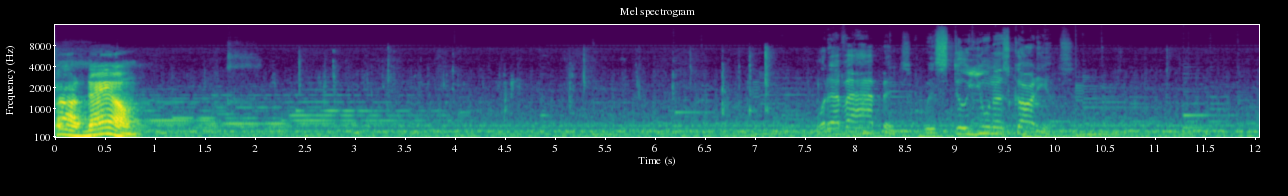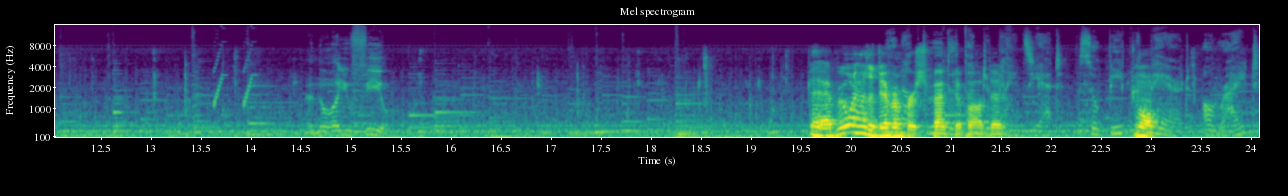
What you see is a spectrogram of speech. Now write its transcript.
God damn. Happens, we're still Yuna's guardians. I know how you feel. Yeah, everyone has a different We're not through the perspective on this. Thunder Plains Yet, so be Well- prepared, all right?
